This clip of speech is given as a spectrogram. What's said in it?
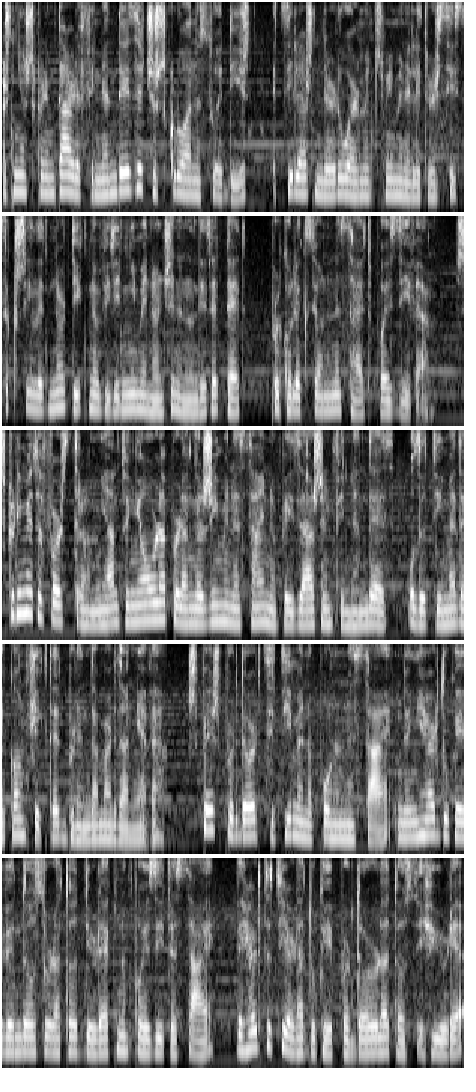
Është një shkrimtare finlandeze që shkruan në suedisht, e cila është nderuar me çmimin e letërsisë së Këshillit Nordik në vitin 1998 për koleksionin e saj të poezive. Shkrimet e Forström janë të njohura për angazhimin e saj në peizazhin finlandez, udhëtime dhe konfliktet brenda marrëdhënieve. Shpesh përdor citime në punën e saj, ndonjëherë duke i vendosur ato direkt në poezitë e saj dhe herë të tjera duke i përdorur ato si hyrje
